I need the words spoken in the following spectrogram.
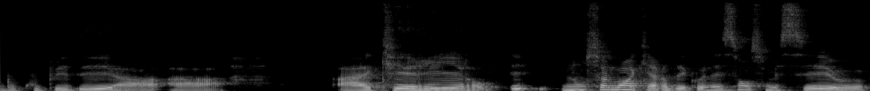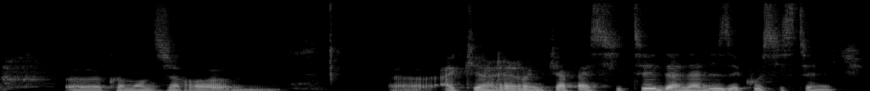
beaucoup aidé à, à, à, acquérir, et non seulement acquérir des connaissances, mais c'est euh, comment dire, euh, euh, acquérir une capacité d'analyse écosystémique.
